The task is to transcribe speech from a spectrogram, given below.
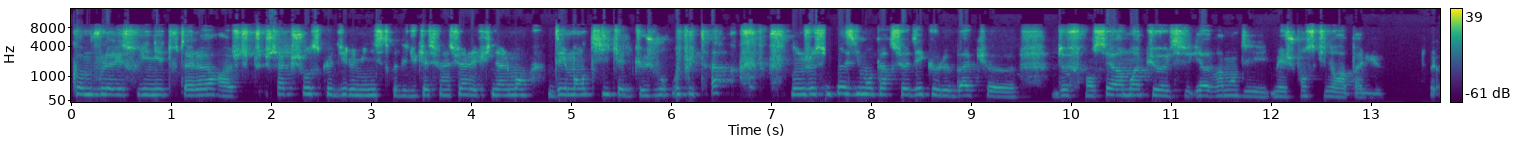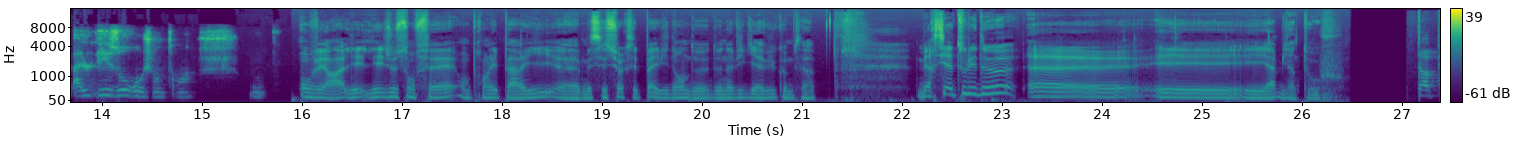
comme vous l'avez souligné tout à l'heure, chaque chose que dit le ministre d'Éducation nationale est finalement démentie quelques jours plus tard. Donc je suis quasiment persuadée que le bac euh, de français, à moins qu'il y a vraiment des... Mais je pense qu'il n'aura pas lieu. Les oraux, j'entends. Hein. On verra. Les, jeux sont faits, on prend les paris, euh, mais c'est sûr que c'est pas évident de, naviguer à vue comme ça. Merci à tous les deux euh, et, à bientôt. Top.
